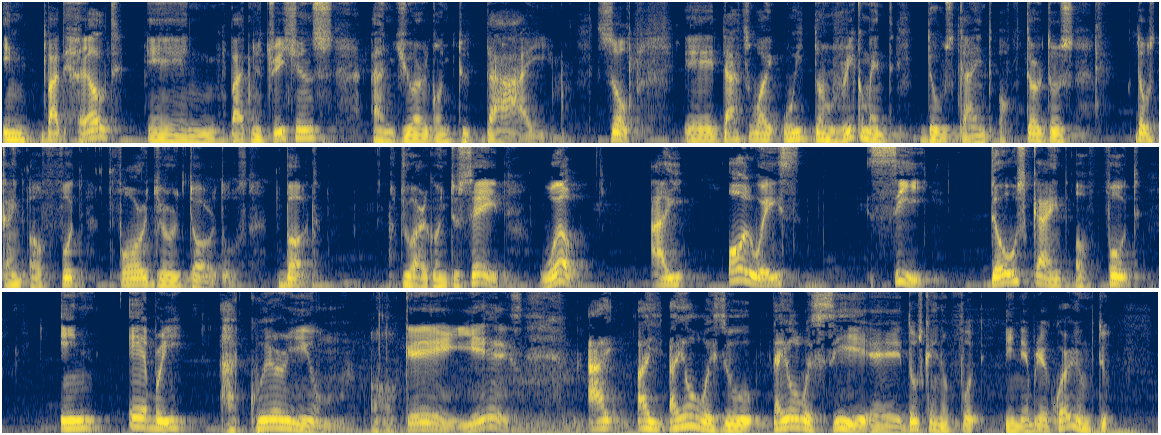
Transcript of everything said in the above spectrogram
in bad health, in bad nutritions, and you are going to die. So uh, that's why we don't recommend those kind of turtles those kind of food for your turtles. But you are going to say, well, I always see those kind of food in every aquarium. Okay, yes. I, I, I always do. I always see uh, those kind of food in every aquarium too.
